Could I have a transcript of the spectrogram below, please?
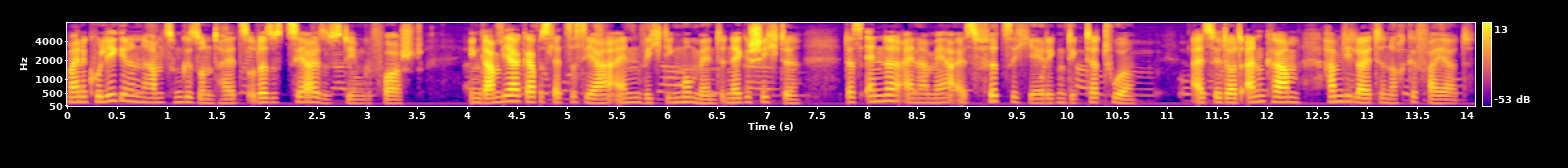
Meine Kolleginnen haben zum Gesundheits- oder Sozialsystem geforscht. In Gambia gab es letztes Jahr einen wichtigen Moment in der Geschichte, das Ende einer mehr als 40-jährigen Diktatur. Als wir dort ankamen, haben die Leute noch gefeiert.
